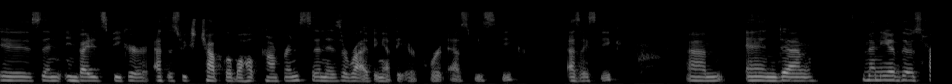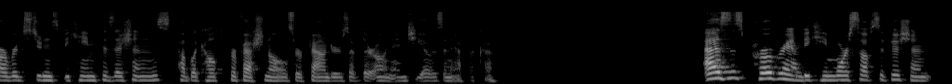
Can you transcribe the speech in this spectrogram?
is an invited speaker at this week's CHOP Global Health Conference and is arriving at the airport as we speak, as I speak. Um, and um, many of those Harvard students became physicians, public health professionals, or founders of their own NGOs in Africa. As this program became more self-sufficient,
